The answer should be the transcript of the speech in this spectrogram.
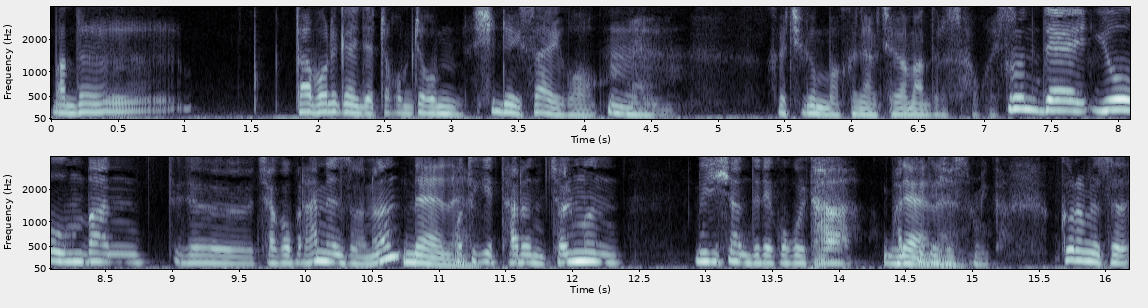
만들 다 보니까 이제 조금 조금 실력이 쌓이고, 음. 예. 그 지금 뭐 그냥 제가 만들어서 하고 있어요. 그런데 요 음반 저, 작업을 하면서는 네네. 어떻게 다른 젊은 뮤지션들의 곡을 다 받게 네네. 되셨습니까? 그러면서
